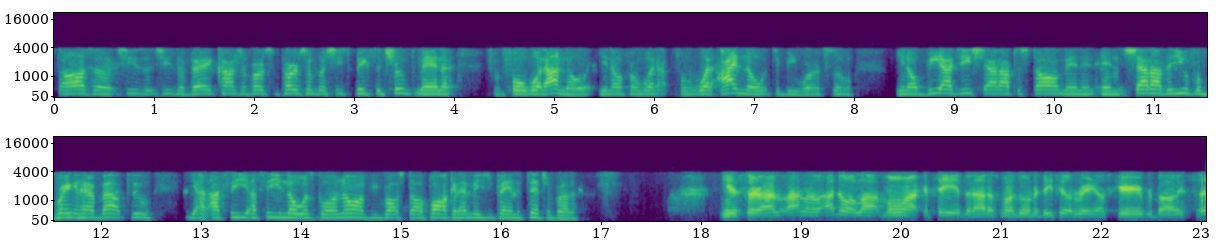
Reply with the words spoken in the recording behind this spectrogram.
Star's a she's a she's a very controversial person, but she speaks the truth, man. Uh, for, for what I know, it, you know, from what for what I know it to be worth. So, you know, Big shout out to Star, man, and, and shout out to you for bringing her about too. Yeah, I see I see you know what's going on. If you brought Star Parker, that means you're paying attention, brother. Yes, sir. I I know I know a lot more I can tell you, but I just want to go into detail to radio and scare everybody. So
